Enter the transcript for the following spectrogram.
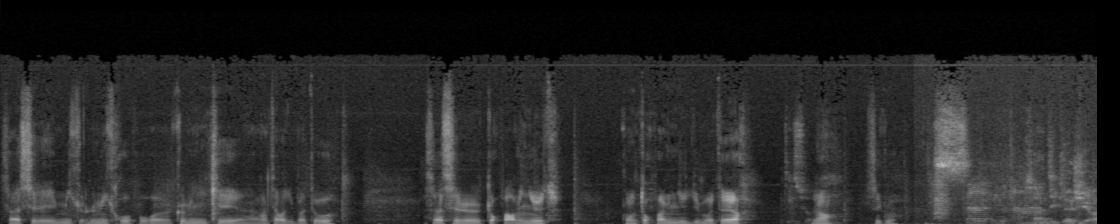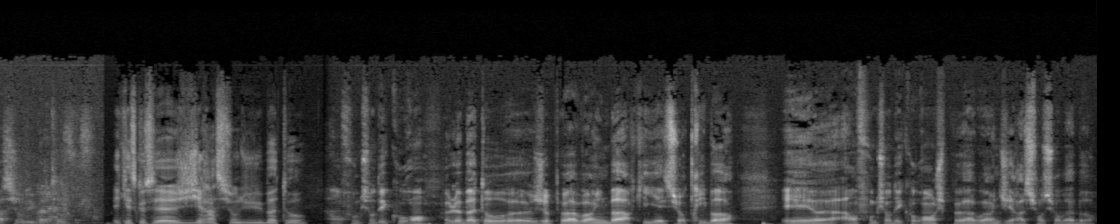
Ça, c'est le micro pour euh, communiquer à l'intérieur du bateau. Ça, c'est le tour par minute. Compte tour par minute du moteur. Non, c'est quoi Ça indique la giration du bateau. Et qu'est-ce que c'est la giration du bateau? En fonction des courants, le bateau, euh, je peux avoir une barre qui est sur tribord et euh, en fonction des courants, je peux avoir une giration sur bâbord.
